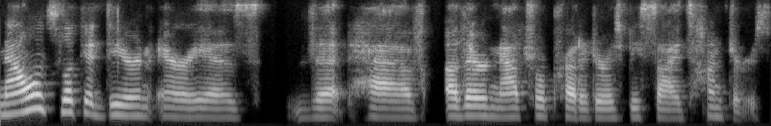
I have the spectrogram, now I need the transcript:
Now let's look at deer in areas that have other natural predators besides hunters.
